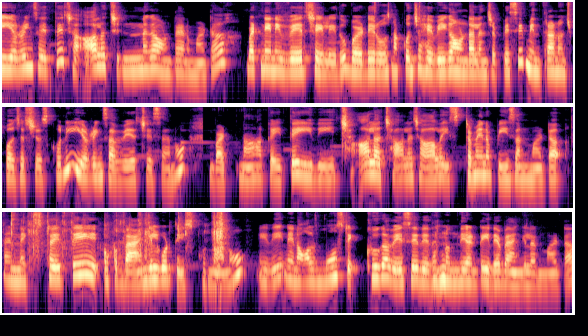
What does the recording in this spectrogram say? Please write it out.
ఈ ఇయర్ రింగ్స్ అయితే చాలా చిన్నగా ఉంటాయి అనమాట బట్ నేను ఇవి వేర్ చేయలేదు. బర్త్డే రోజు నాకు కొంచెం హెవీగా ఉండాలని చెప్పేసి మింత్రా నుంచి పర్చేస్ చేసుకొని ఇయర్ రింగ్స్ అవి వేర్ చేశాను. బట్ నాకైతే ఇది చాలా చాలా చాలా ఇష్టమైన పీస్ అనమాట అండ్ నెక్స్ట్ అయితే ఒక బ్యాంగిల్ కూడా తీసుకున్నాను. ఇది నేను ఆల్మోస్ట్ ఎక్కువగా వేసేది ఏదైనా ఉంది అంటే ఇదే బ్యాంగిల్ అనమాట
